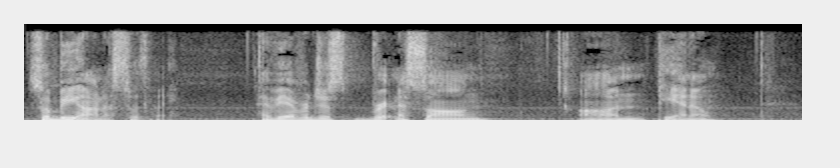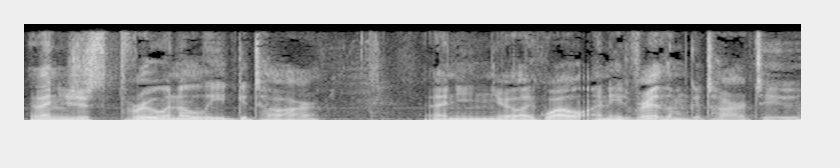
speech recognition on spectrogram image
So be honest with me. Have you ever just written a song on piano and then you just threw in a lead guitar and then you're like, well, I need rhythm guitar too.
